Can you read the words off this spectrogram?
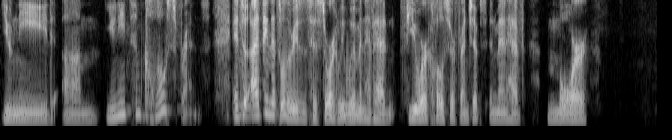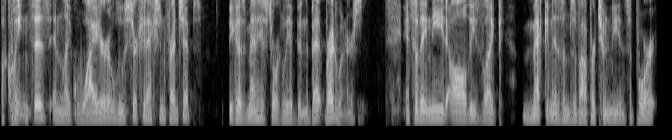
you need um, you need some close friends and so i think that's one of the reasons historically women have had fewer closer friendships and men have more acquaintances and like wider looser connection friendships because men historically have been the breadwinners. And so they need all these like mechanisms of opportunity and support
